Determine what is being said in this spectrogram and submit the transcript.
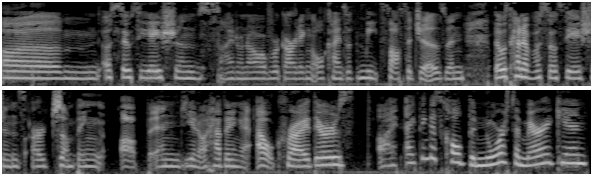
um, associations, I don't know, regarding all kinds of meat sausages and those kind of associations are jumping up and, you know, having an outcry. There's I, I think it's called the North American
